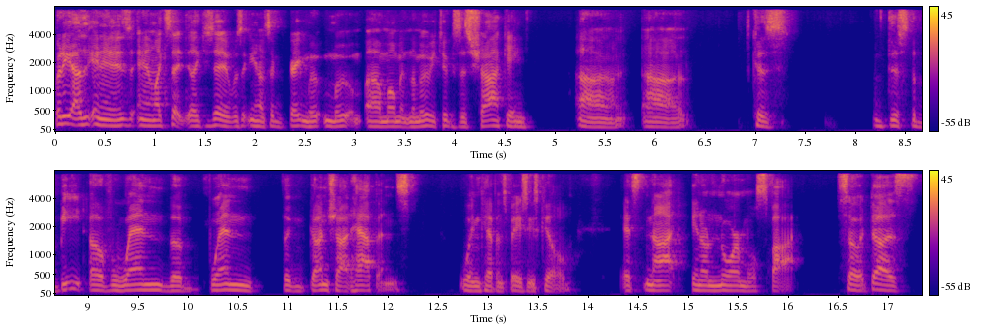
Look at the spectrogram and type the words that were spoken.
but yeah, and it is and like I said like you said it was you know it's a great mo- mo- uh, moment in the movie too because it's shocking uh uh because this the beat of when the when the gunshot happens when Kevin Spacey's killed it's not in a normal spot so it does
